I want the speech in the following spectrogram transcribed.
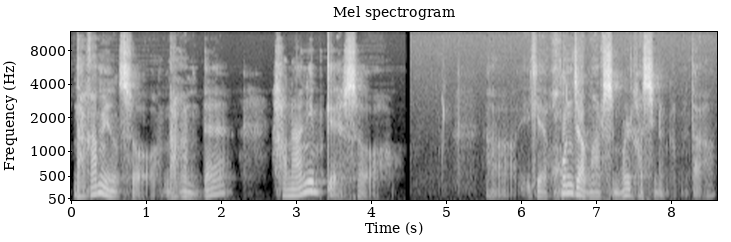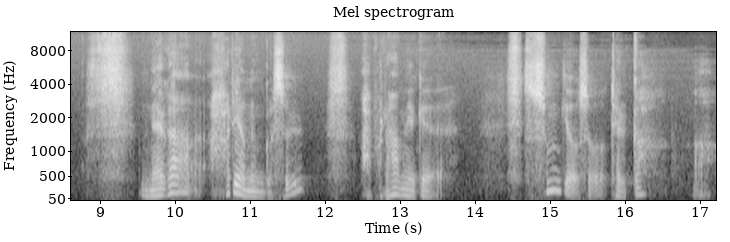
나가면서 나가는데 하나님께서 아, 이게 혼자 말씀을 하시는 겁니다. 내가 하려는 것을 아브라함에게 숨겨서 될까? 아,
